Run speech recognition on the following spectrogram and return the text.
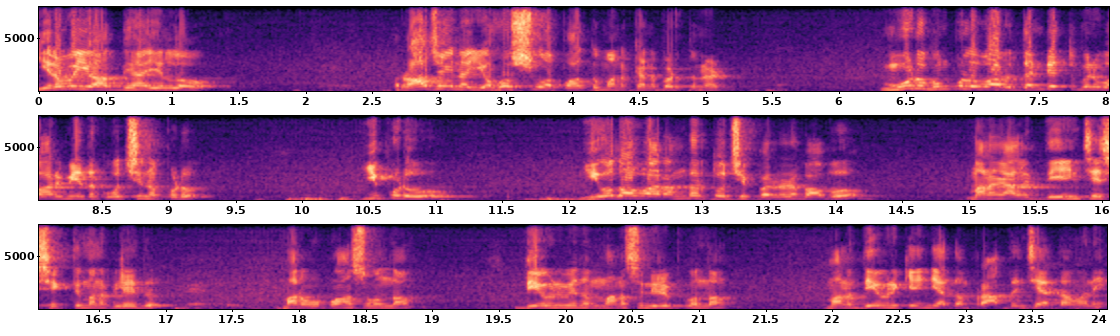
ఇరవై అధ్యాయంలో రాజైన యహోశ్వ పాతు మనకు కనబడుతున్నాడు. మూడు గుంపుల వారు దండెత్తుకుని వారి మీదకు వచ్చినప్పుడు ఇప్పుడు యోధా వారందరితో చెప్పారు బాబు మనం వాళ్ళకి దేయించే శక్తి మనకు లేదు. మనం ఉపవాసం ఉందాం. దేవుని మీద మనసు నిలుపుకుందాం. మనం దేవునికి ఏం చేద్దాం? ప్రార్థన చేద్దామని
